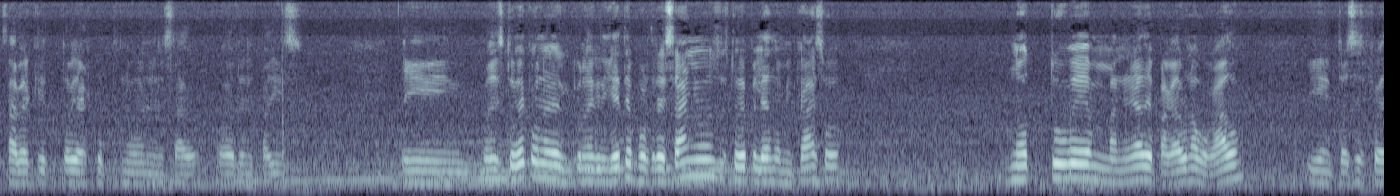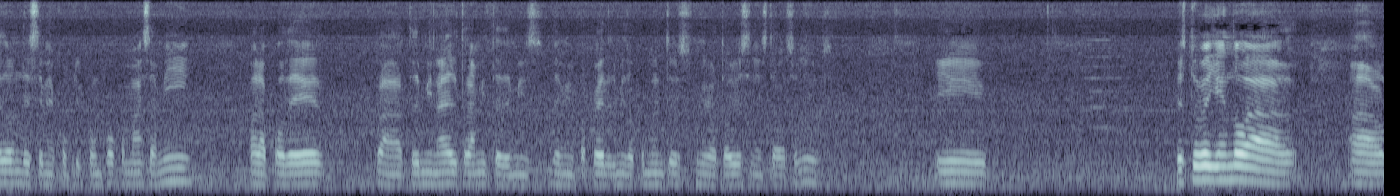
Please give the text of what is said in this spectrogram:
saber que todavía continúan en el estado o en el país y pues estuve con el, con el grillete por tres años, estuve peleando mi caso. No tuve manera de pagar un abogado y entonces fue donde se me complicó un poco más a mí para poder para terminar el trámite de mis, de mis papeles, mis documentos migratorios en Estados Unidos. Y estuve yendo a, a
